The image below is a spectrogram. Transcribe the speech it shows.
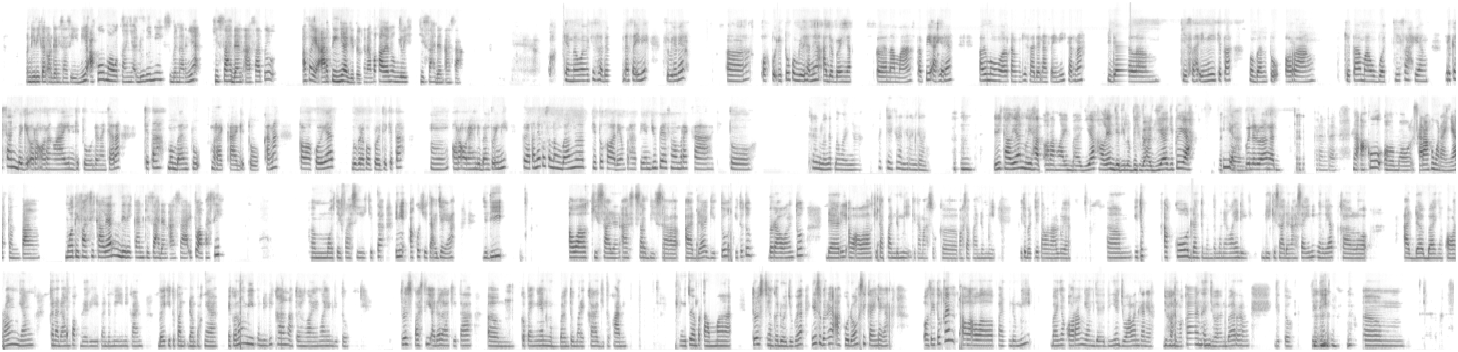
mendirikan organisasi ini, aku mau tanya dulu nih, sebenarnya kisah dan asa tuh apa ya artinya gitu? Kenapa kalian memilih kisah dan asa? Oke, nama kisah dan asa ini sebenarnya uh, waktu itu pemilihannya ada banyak uh, nama, tapi akhirnya kami mengeluarkan kisah dan asa ini karena di dalam kisah ini kita membantu orang, kita mau buat kisah yang berkesan bagi orang-orang lain gitu dengan cara kita membantu mereka gitu. Karena kalau aku lihat beberapa proyek kita hmm, orang-orang yang dibantu ini kelihatannya tuh seneng banget gitu kalau ada yang perhatian juga sama mereka gitu. Keren banget namanya. Oke, keren keren keren. Jadi kalian melihat orang lain bahagia, kalian jadi lebih bahagia gitu ya? Iya, bener banget. Keren keren. Nah, aku oh, mau sekarang aku mau nanya tentang motivasi kalian mendirikan kisah dan asa itu apa sih? Um, motivasi kita, ini aku cerita aja ya. Jadi awal kisah dan asa bisa ada gitu, itu tuh berawal tuh dari awal-awal kita pandemi, kita masuk ke masa pandemi. Itu berarti tahun lalu ya. Um, itu aku dan teman-teman yang lain di di kisah dan asa ini ngelihat kalau ada banyak orang yang kena dampak dari pandemi ini kan, baik itu dampaknya ekonomi, pendidikan atau yang lain-lain gitu. Terus pasti adalah kita um, kepengen ngebantu mereka gitu kan. Nah itu yang pertama. Terus yang kedua juga, ini sebenarnya aku doang sih kayaknya ya. Waktu itu kan awal-awal pandemi banyak orang yang jadinya jualan kan ya, jualan makanan, jualan barang gitu. Jadi um,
